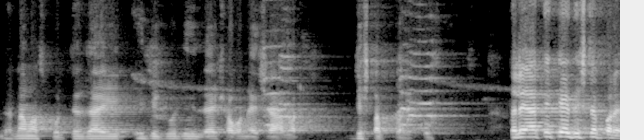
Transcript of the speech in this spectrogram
নামাজ পড়তে যাই এদিক ওদিক যাই তখন এসে আমার ডিস্টার্ব করে খুব। তাহলে একে কে ডিস্টার্ব করে?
